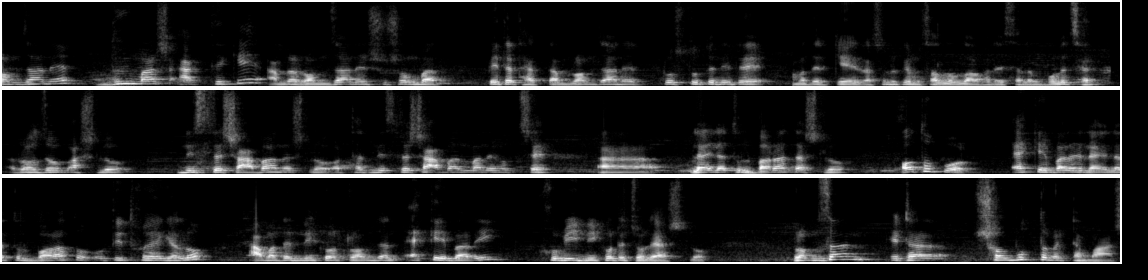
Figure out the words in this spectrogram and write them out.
রমজানের দুই মাস আগ থেকে আমরা রমজানের সুসংবাদ পেতে থাকতাম। রমজানের প্রস্তুতি নিতে আমাদেরকে রাসুল করিম সাল্লাহ আলাইসাল্লাম বলেছেন, রজব আসলো, নিসফে শাবান আসলো, অর্থাৎ নিসফে শাবান মানে হচ্ছে লাইলাতুল বারাত আসলো, অতপর একেবারে লাইলাতুল বারাত অতীত হয়ে গেল, আমাদের নিকট রমজান একেবারেই খুবই নিকটে চলে আসলো। রমজান এটা সর্বোত্তম একটা মাস।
